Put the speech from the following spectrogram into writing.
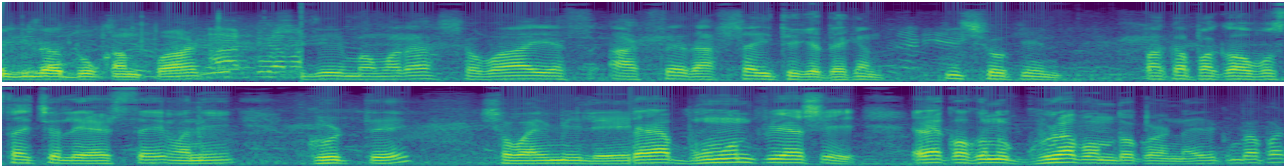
এগুলা দোকানপাট। যে মামারা সবাই আস- আসছে রাজশাহী থেকে, দেখেন, কি শৌখিন। পাকা পাকা অবস্থায় চলে আসছে মানে ঘুরতে, সবাই মিলে। এরা ভ্রমণ প্রিয়াসে এরা কখনো ঘোরা বন্ধ করে না। এরকম ব্যাপার।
